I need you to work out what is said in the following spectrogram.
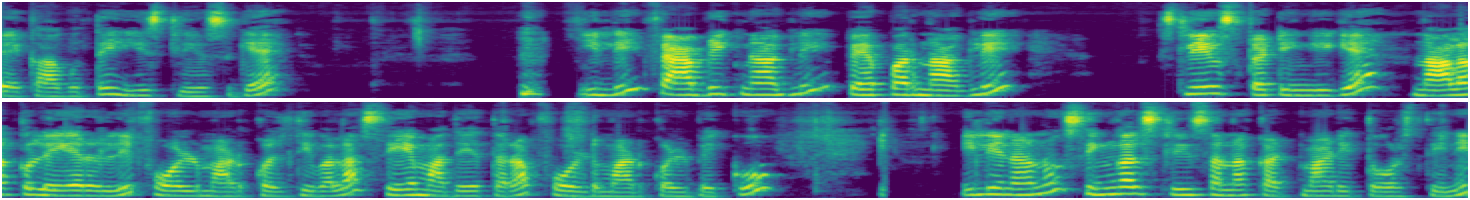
ಬೇಕಾಗುತ್ತೆ ಈ ಸ್ಲೀವ್ಸ್ಗೆ ಇಲ್ಲಿ ಫ್ಯಾಬ್ರಿಕ್ನಾಗಲಿ ಪೇಪರ್ನಾಗಲಿ ಸ್ಲೀವ್ಸ್ ಕಟಿಂಗಿಗೆ ನಾಲ್ಕು ಲೇಯರಲ್ಲಿ ಫೋಲ್ಡ್ ಮಾಡ್ಕೊಳ್ತೀವಲ್ಲ ಸೇಮ್ ಅದೇ ಥರ ಫೋಲ್ಡ್ ಮಾಡ್ಕೊಳ್ಬೇಕು. ಇಲ್ಲಿ ನಾನು ಸಿಂಗಲ್ ಸ್ಲೀವ್ಸನ್ನು ಕಟ್ ಮಾಡಿ ತೋರಿಸ್ತೀನಿ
